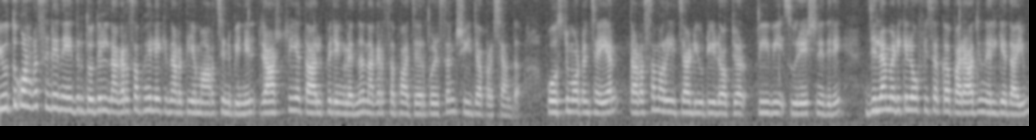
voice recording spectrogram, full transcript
യൂത്ത് കോൺഗ്രസിന്റെ നേതൃത്വത്തിൽ നഗരസഭയിലേക്ക് നടത്തിയ മാർച്ചിന് പിന്നിൽ രാഷ്ട്രീയ താൽപര്യങ്ങളെന്ന് നഗരസഭാ ചെയർപേഴ്സൺ ഷീജ പ്രശാന്ത്. പോസ്റ്റ്മോർട്ടം ചെയ്യാൻ തടസ്സമറിയിച്ച ഡ്യൂട്ടി ഡോക്ടർ പി വി സുരേഷിനെതിരെ ജില്ലാ മെഡിക്കൽ ഓഫീസർക്ക് പരാതി നൽകിയതായും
